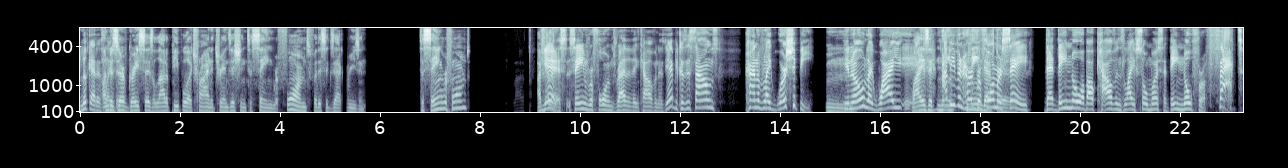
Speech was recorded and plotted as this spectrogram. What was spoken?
look at us like that. Undeserved grace says a lot of people are trying to transition to saying reformed for this exact reason. To saying reformed? I feel like- yes saying reformed rather than calvinist yeah because it sounds kind of like worshipy Mm. you know like why why is it? i've even heard named reformers after- say that they know about calvin's life so much that they know for a fact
